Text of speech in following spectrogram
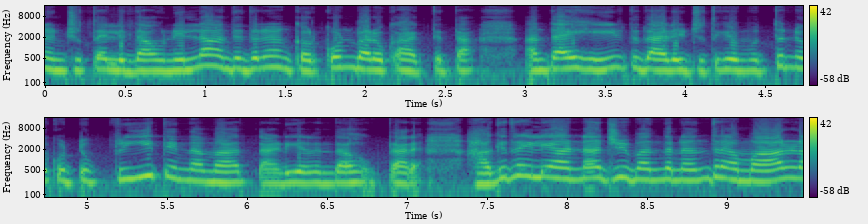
ನನ್ನ ಜೊತೆಯಲ್ಲಿದ್ದ ಅವನ್ನೆಲ್ಲ ಅಂದಿದ್ರೆ ನಾನು ಕರ್ಕೊಂಡು ಬರೋಕೆ ಆಗ್ತಿತ್ತ ಅಂತ ಹೇಳ್ತಿದ್ದಾರೆ. ಜೊತೆಗೆ ಮುತ್ತನ್ನು ಕೊಟ್ಟು ಪ್ರೀತಿಯಿಂದ ಮಾತನಾಡಿ ಅಲ್ಲಿಂದ ಹೋಗ್ತಾರೆ. ಹಾಗಿದ್ರೆ ಇಲ್ಲಿ ಅಣ್ಣಾಜಿ ಬಂದ ನಂತರ ಮಾರಣ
